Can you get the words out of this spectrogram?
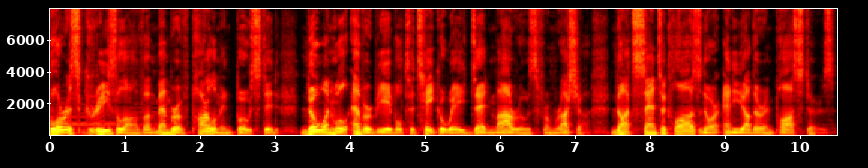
Boris Gryzlov, a member of parliament, boasted, No one will ever be able to take away Ded Moroz from Russia, not Santa Claus nor any other impostors.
